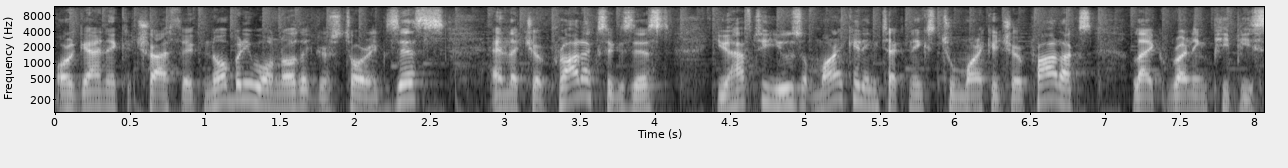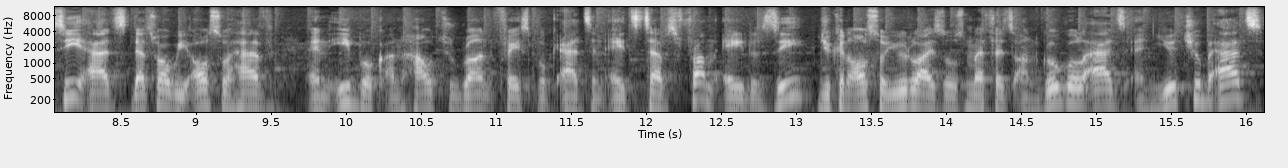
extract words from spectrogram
organic traffic. Nobody will know that your store exists and that your products exist. You have to use marketing techniques to market your products, like running PPC ads. That's why we also have an ebook on how to run Facebook ads in 8 steps from A to Z. You can also utilize those methods on Google ads and YouTube ads.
